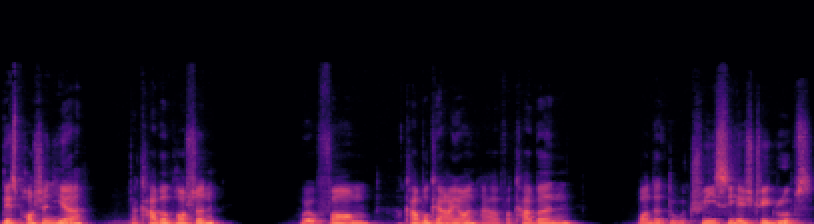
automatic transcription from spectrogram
this portion here the carbon portion will form a carbocation ion. I have a carbon bonded to three CH3 groups.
